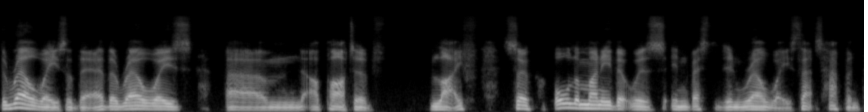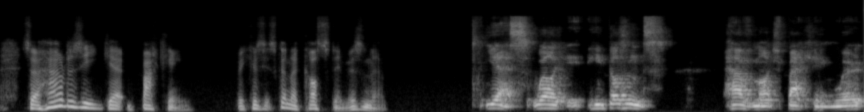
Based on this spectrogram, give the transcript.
the railways are there. The railways um, are part of life. So all the money that was invested in railways, that's happened. So how does he get backing? Because it's going to cost him, isn't it? Yes. Well, he doesn't have much backing where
